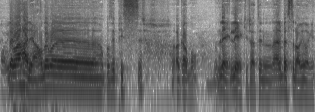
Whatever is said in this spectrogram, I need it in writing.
har jo Det var herja, og det var jeg håper å si, pisser akkurat nå. De leker seg til Det er det beste laget i Norge.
